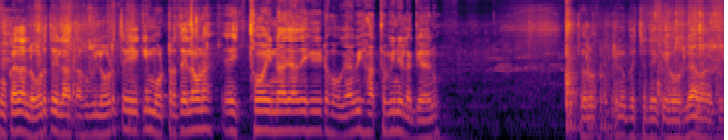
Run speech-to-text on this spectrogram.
ਉਹ ਕਹਿੰਦਾ ਲੋਡ ਤੇ ਲਾਤਾ ਹੋਊਗੀ ਲੋਡ ਤੇ ਕਿ ਮੋਟਰ ਤੇ ਲਾਉਣਾ? ਇਹ ਇੱਥੋਂ ਇੰਨਾ ਜ਼ਿਆਦਾ ਹੀਟ ਹੋ ਗਿਆ ਵੀ ਹੱਥ ਵੀ ਨਹੀਂ ਲੱਗਿਆ ਇਹਨੂੰ। ਚਲੋ, ਇਹਨੂੰ ਵਿੱਚ ਦੇ ਕੇ ਹੋਰ ਲਿਆਵਾਂਗੇ ਕੋਈ।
